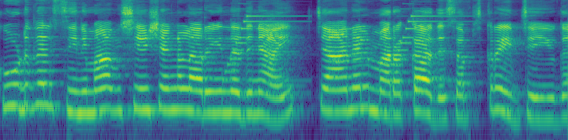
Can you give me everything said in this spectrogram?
കൂടുതൽ സിനിമാ വിശേഷങ്ങൾ അറിയുന്നതിനായി ചാനൽ മറക്കാതെ സബ്സ്ക്രൈബ് ചെയ്യുക.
